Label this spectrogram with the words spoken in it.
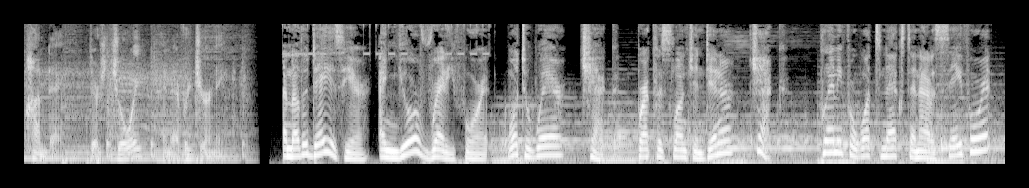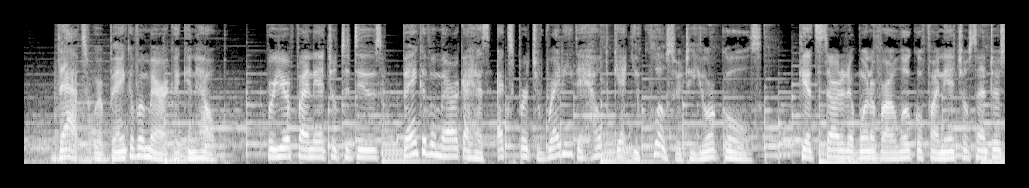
Hyundai, there's joy in every journey. Another day is here and you're ready for it. What to wear? Check. Breakfast, lunch, and dinner? Check. Planning for what's next and how to save for it? That's where Bank of America can help. For your financial to-dos, Bank of America has experts ready to help get you closer to your goals. Get started at one of our local financial centers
